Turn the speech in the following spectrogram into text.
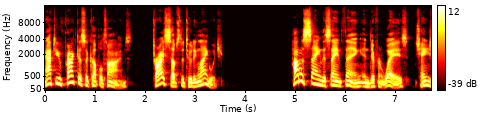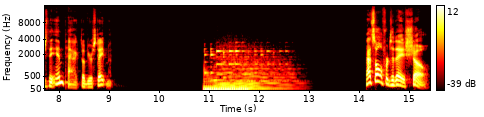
After you've practiced a couple times, try substituting language. How does saying the same thing in different ways change the impact of your statement? That's all for today's show.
